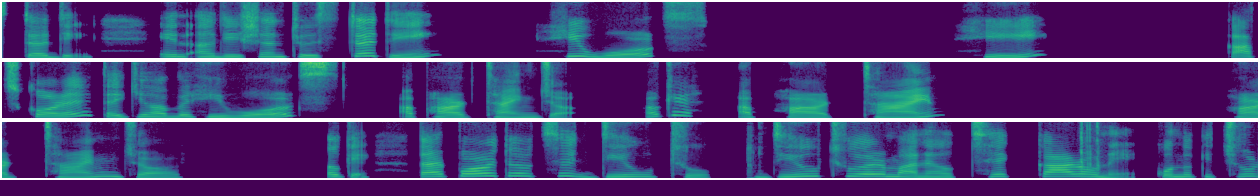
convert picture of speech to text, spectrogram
studying in addition to studying he works he কাজ করে, তাই কি হবে? He works a part time job okay a part time part time job okay তারপরেটা হচ্ছে ডিউ টু ডিউ টু এর মানে হচ্ছে কারণে, কোনো কিছুর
